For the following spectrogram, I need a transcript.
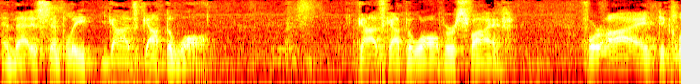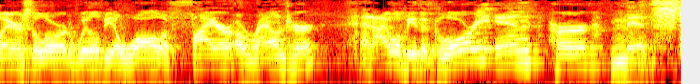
and that is simply God's got the wall. God's got the wall. Verse 5. For I, declares the Lord, will be a wall of fire around her, and I will be the glory in her midst.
